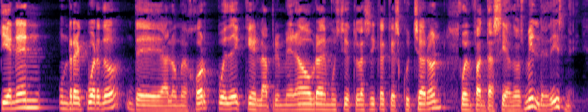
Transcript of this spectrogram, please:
tienen un recuerdo de a lo mejor puede que la primera obra de música clásica que escucharon fue en Fantasía 2000 de Disney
